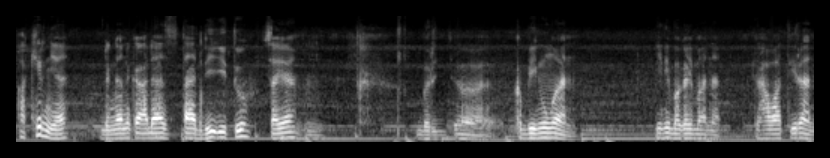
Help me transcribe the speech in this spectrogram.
Akhirnya dengan keadaan tadi itu saya hmm, ber, uh, kebingungan. Ini bagaimana? Kekhawatiran.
